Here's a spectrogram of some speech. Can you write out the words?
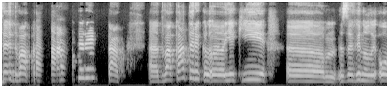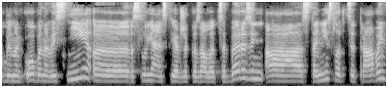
Це два катери, так, е, два катери, е, які е, загинули на- оба навесні. Е, Слов'янський, я вже казала, це березень, а Станіслав це травень,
